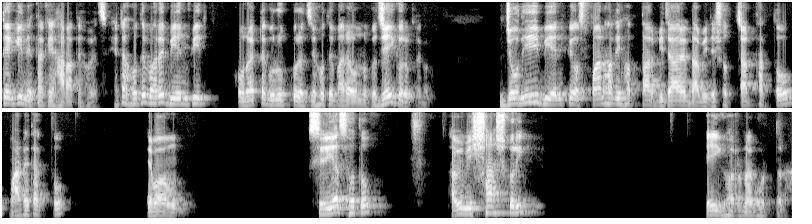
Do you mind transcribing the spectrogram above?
ত্যাগী নেতাকে হারাতে হয়েছে। এটা হতে পারে বিএনপির কোন একটা গ্রুপ করেছে, হতে পারে অন্য যেই করুক না যদি বিএনপি ওসমান হাদি হত্যার বিচারের দাবিতে সোচ্চার থাকতো, মাঠে থাকতো এবং সিরিয়াস হতো। আমি বিশ্বাস করি এই ঘটনা ঘটতো না।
